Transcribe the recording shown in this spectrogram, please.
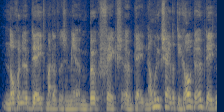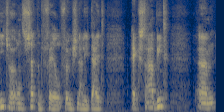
nog een update, maar dat is meer een bugfix update. Nou moet ik zeggen dat die grote update niet zo ontzettend veel functionaliteit extra biedt. Um,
